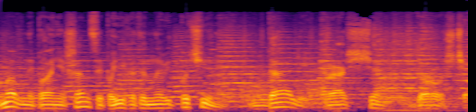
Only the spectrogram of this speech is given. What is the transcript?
мав непогані шанси поїхати на відпочинок. Далі, краще, дорожче.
